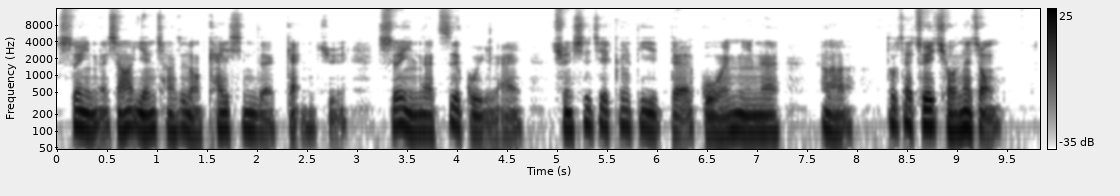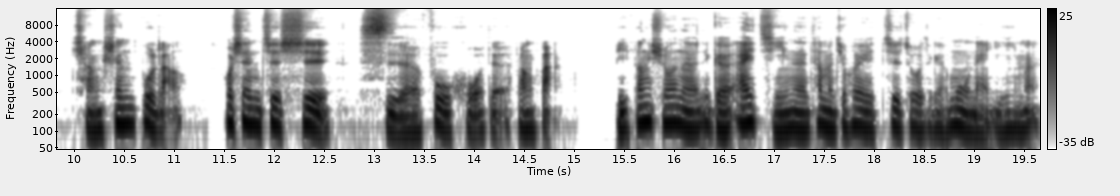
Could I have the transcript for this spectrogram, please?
所以呢，想要延长这种开心的感觉，所以呢，自古以来。全世界各地的古文明呢，呃，都在追求那种长生不老，或甚至是死而复活的方法。比方说呢，这个埃及呢，他们就会制作这个木乃伊嘛，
